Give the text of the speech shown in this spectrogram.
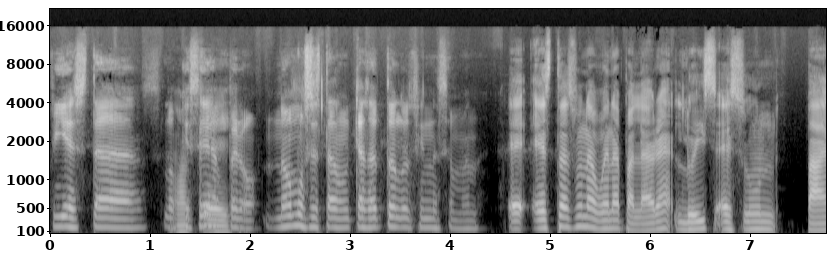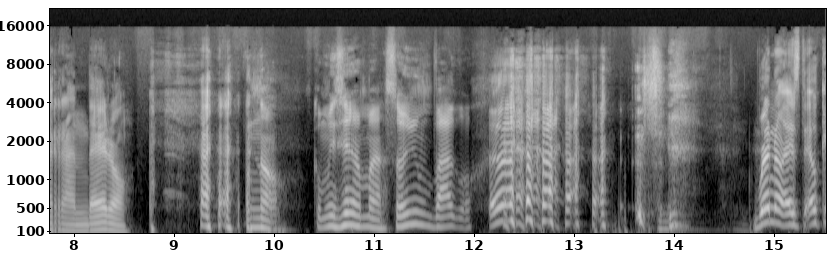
fiestas, lo que sea, pero no hemos estado en casa todos los fines de semana. Eh, esta es una buena palabra. Luis es un parrandero. No, como dice mamá, soy un vago. Bueno, este, ok,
